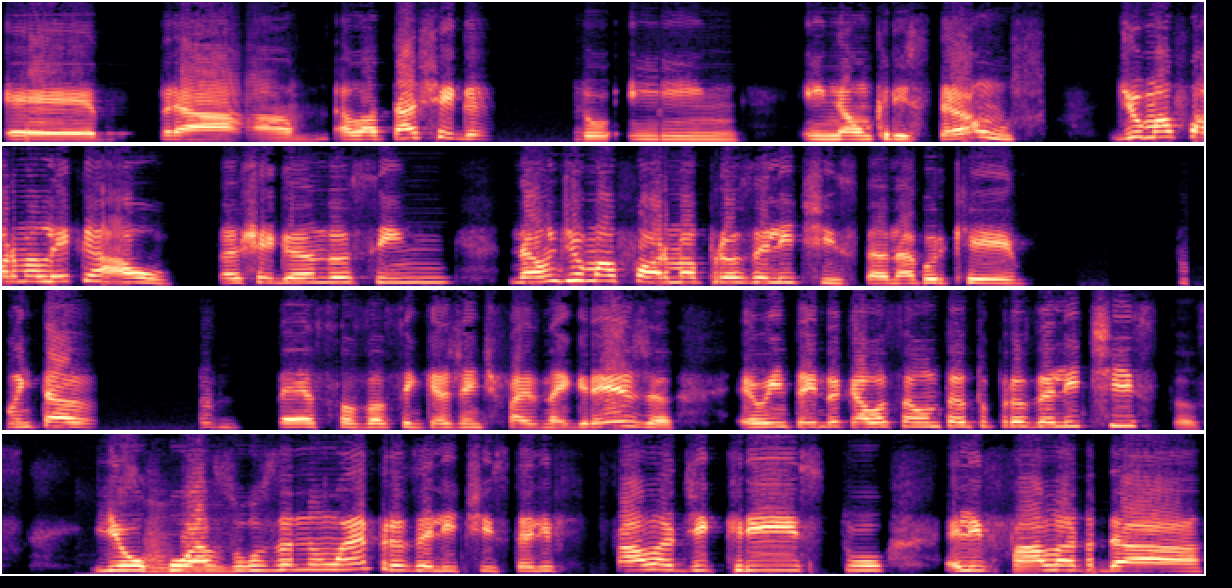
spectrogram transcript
é, para, ela tá chegando em, em não cristãos de uma forma legal. Tá chegando assim, não de uma forma proselitista, né? Porque muitas peças assim que a gente faz na igreja, eu entendo que elas são um tanto proselitistas. E o Azusa não é proselitista, ele fala de Cristo, ele fala da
